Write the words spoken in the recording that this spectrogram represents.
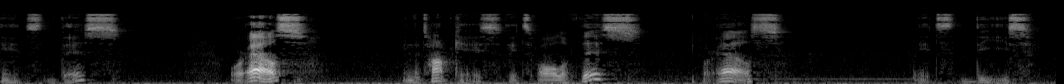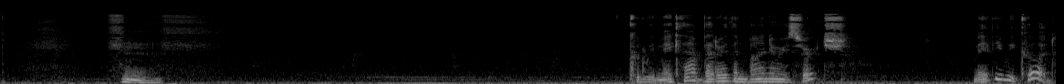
it's this, or else, in the top case, it's all of this, or else it's these. Hmm. Could we make that better than binary search? Maybe we could.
